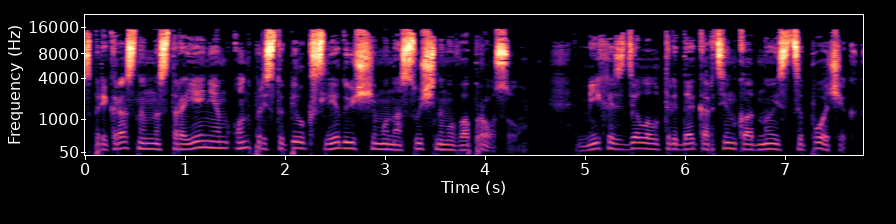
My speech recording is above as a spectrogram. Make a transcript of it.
С прекрасным настроением он приступил к следующему насущному вопросу. Миха сделал 3D-картинку одной из цепочек,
